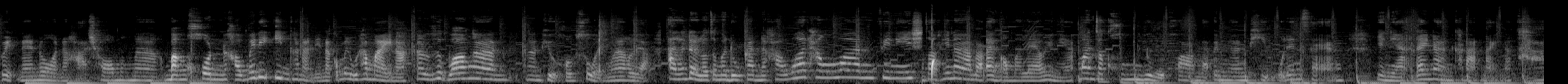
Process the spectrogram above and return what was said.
v o r i t e แน่นอนนะคะ ชอบมากๆ บางคนเขาไม่ได้อินขนาดนี้นะก็ไม่รู้ทำไมนะรู้สึกว่างานงานผิวเขาสวยมากเลยอะอะแล้วเดี๋ยวเราจะมาดูกันนะคะ ว่าทั้งวันฟินิชจากที่นาแบบแต่งออกมาแล้วอย่างเงี้ยมันจะคงอยู่ความแบบเป็นงานผิวเล่นแสง อย่างเงี้ยได้นานขนาดไหนนะคะ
